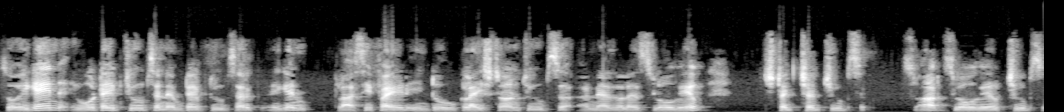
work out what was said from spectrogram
So again o type tubes and m type tubes are again classified into klystron tubes and as well as slow wave structured tubes or slow wave tubes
